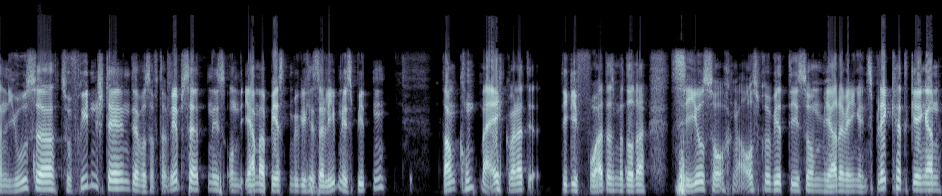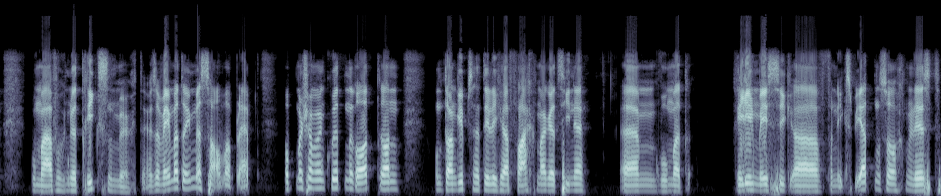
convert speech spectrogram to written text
einen User zufriedenstellen, der was auf der Webseite ist und ihm ein bestmögliches Erlebnis bieten, dann kommt man eigentlich gar nicht die Gefahr, dass man da SEO-Sachen ausprobiert, die so mehr oder weniger ins Blackhead gehen, wo man einfach nur tricksen möchte. Also wenn man da immer sauber bleibt, hat man schon mal einen guten Rat dran. Und dann gibt es natürlich auch Fachmagazine, ähm, wo man regelmäßig äh, von Experten Sachen lässt.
